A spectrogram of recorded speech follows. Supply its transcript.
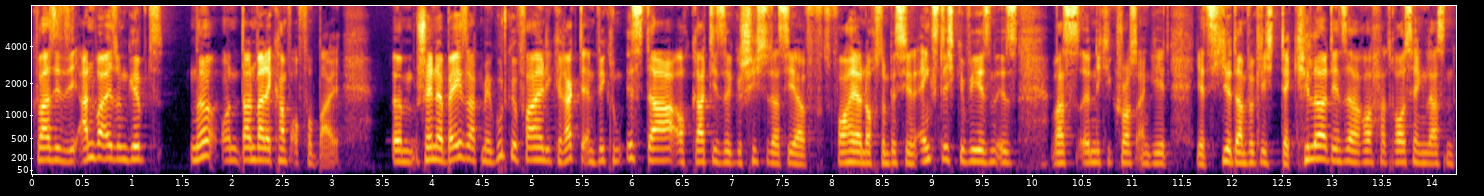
quasi die Anweisung gibt, ne, und dann war der Kampf auch vorbei. Ähm, Shayna Baszler hat mir gut gefallen, die Charakterentwicklung ist da, auch gerade diese Geschichte, dass sie ja vorher noch so ein bisschen ängstlich gewesen ist, was äh, Nikki Cross angeht. Jetzt hier dann wirklich der Killer, den sie hat raushängen lassen.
